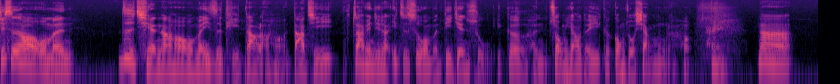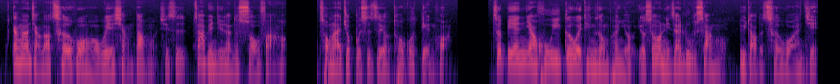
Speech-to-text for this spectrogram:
其实哦，我们日前呢，哈，我们一直提到了哈，打击诈骗集团一直是我们地检署一个很重要的一个工作项目了哈。嘿，那。刚刚讲到车祸哈，我也想到哈，其实诈骗集团的手法哈，从来就不是只有透过电话。这边要呼吁各位听众朋友，有时候你在路上哦遇到的车祸案件，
